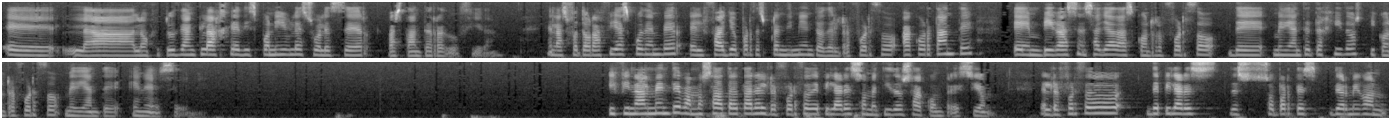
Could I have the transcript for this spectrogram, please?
eh, la longitud de anclaje disponible suele ser bastante reducida. En las fotografías pueden ver el fallo por desprendimiento del refuerzo acortante en vigas ensayadas con refuerzo de, mediante tejidos y con refuerzo mediante NSM. Y finalmente vamos a tratar el refuerzo de pilares sometidos a compresión. El refuerzo de pilares de soportes de hormigón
